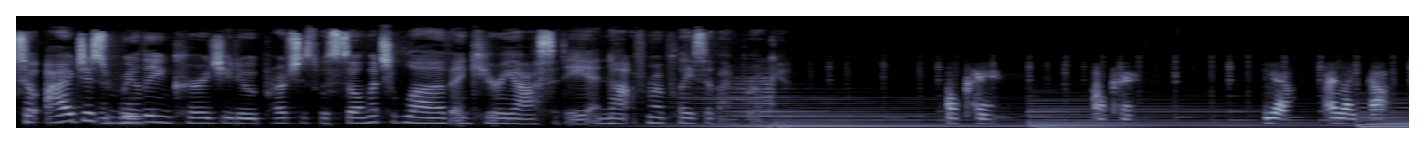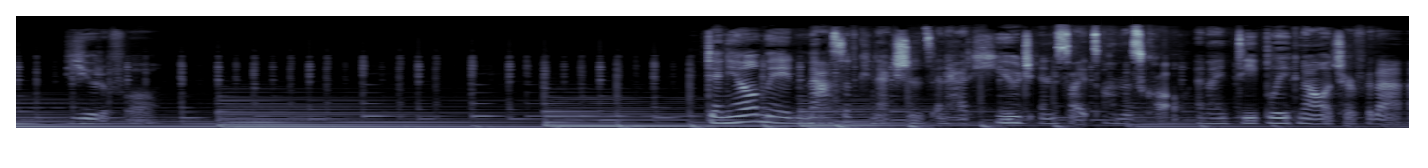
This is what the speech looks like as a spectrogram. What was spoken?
So I just mm-hmm. really encourage you to approach this with so much love and curiosity and not from a place of I'm broken. Okay. Okay. Yeah, I like that. Beautiful. Danielle made massive connections and had huge insights on this call, and I deeply acknowledge her for that.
